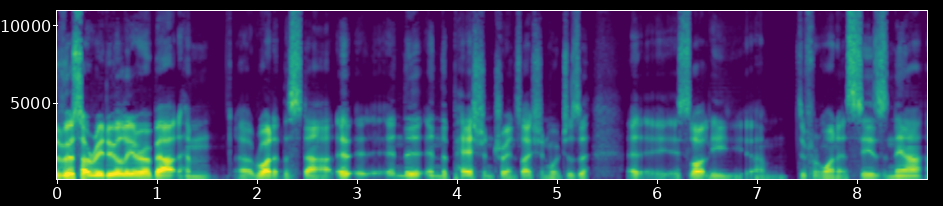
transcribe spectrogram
The verse I read earlier about Him uh, right at the start. Uh, uh, In the in the Passion translation, which is a, a slightly um, different one, it says, "Now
